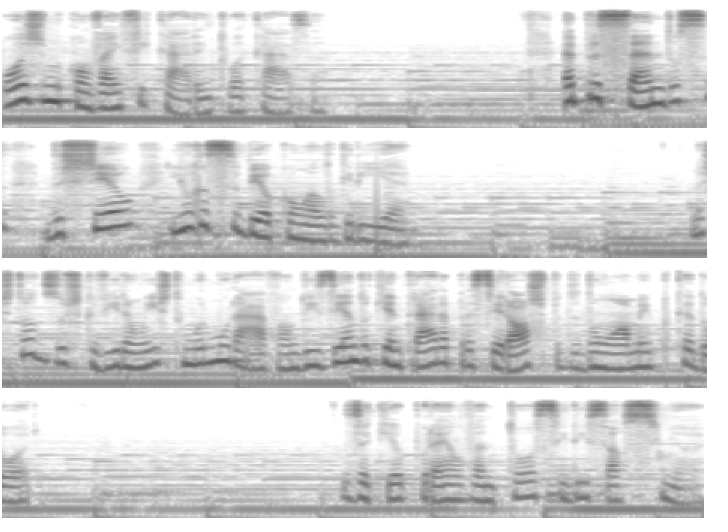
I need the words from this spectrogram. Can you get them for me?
hoje me convém ficar em tua casa. Apressando-se, desceu e o recebeu com alegria. Mas todos os que viram isto murmuravam, dizendo que entrara para ser hóspede de um homem pecador. Zaqueu, porém, levantou-se e disse ao Senhor:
